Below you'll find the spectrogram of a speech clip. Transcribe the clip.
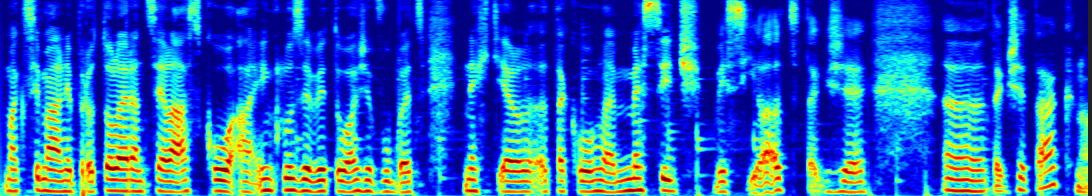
maximálně pro toleranci, lásku a inkluzivitu a že vůbec nechtěl takovouhle message vysílat, takže takže, uh, takže tak, no.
